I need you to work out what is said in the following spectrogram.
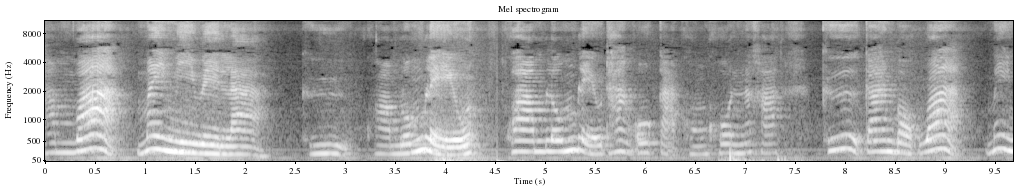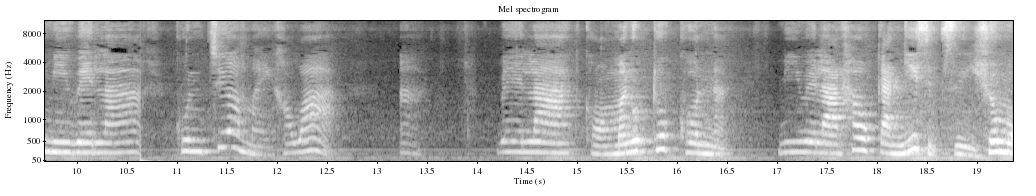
คำว่าไม่มีเวลา คือความล้มเหลว ความล้มเหลวทางโอกาสของคนนะคะ คือการบอกว่าไม่มีเวลา คุณเชื่อไหมคะว่าเวลาของมนุษย์ทุกคนน่ะมีเวลาเท่ากัน 24 ชั่วโม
